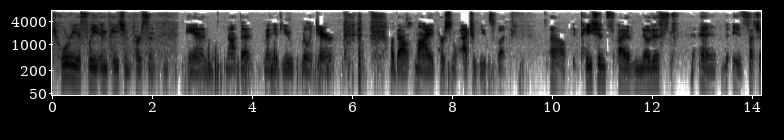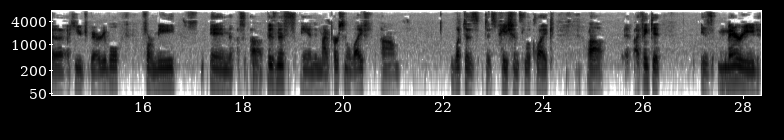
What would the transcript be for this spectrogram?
notoriously impatient person. And not that many of you really care about my personal attributes, but uh, patience I have noticed is such a, a huge variable for me in uh, business and in my personal life. Um, what does does patience look like? Uh, I think it is married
